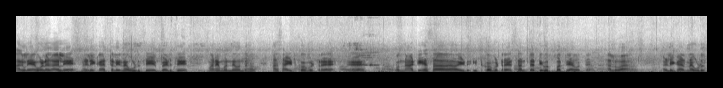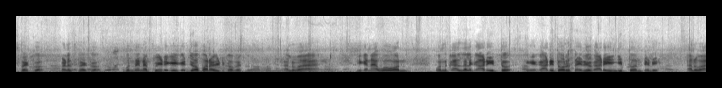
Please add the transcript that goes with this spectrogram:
ಆಗಲಿ ಒಳ್ಳೇದಾಗಲಿ ಹಳ್ಳಿಕಾರ್ ತಳಿನ ಉಳಿಸಿ ಬೆಳೆಸಿ, ಮನೆ ಮುಂದೆ ಒಂದು ಹಸ ಇಟ್ಕೊಂಬಿಟ್ರೆ ಒಂದು ನಾಟಿ ಹಸ ಇಡ್ ಇಟ್ಕೊಂಡ್ಬಿಟ್ರೆ ಸಂತತಿಗೆ ಉತ್ಪತ್ತಿ ಆಗುತ್ತೆ, ಅಲ್ವಾ? ಹಳ್ಳಿಕಾರನ್ನ ಉಳಿಸ್ಬೇಕು ಬೆಳೆಸ್ಬೇಕು, ಮುಂದಿನ ಪೀಳಿಗೆಗೆ ಜೋಪಾನ ಇಟ್ಕೋಬೇಕು, ಅಲ್ವಾ? ಈಗ ನಾವು ಒಂದು ಒಂದು ಕಾಲದಲ್ಲಿ ಗಾಡಿ ಇತ್ತು, ಈಗ ಗಾಡಿ ತೋರಿಸ್ತಾ ಇದೀವಿ, ಗಾಡಿ ಹಿಂಗಿತ್ತು ಅಂತೇಳಿ, ಅಲ್ವಾ?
